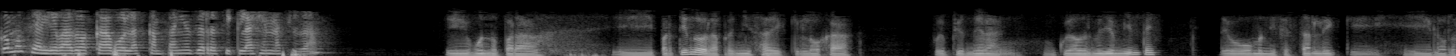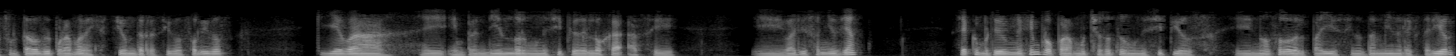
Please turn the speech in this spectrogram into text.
¿Cómo se han llevado a cabo las campañas de reciclaje en la ciudad? Y bueno, para y partiendo de la premisa de que Loja fue pionera en cuidado del medio ambiente, debo manifestarle que eh, los resultados del programa de gestión de residuos sólidos que lleva eh, emprendiendo el municipio de Loja hace eh, varios años ya, se ha convertido en un ejemplo para muchos otros municipios, no solo del país, sino también del exterior,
